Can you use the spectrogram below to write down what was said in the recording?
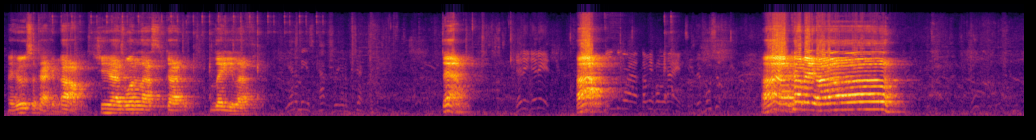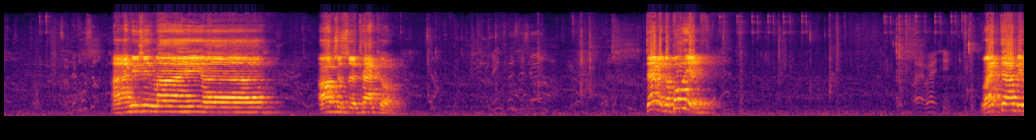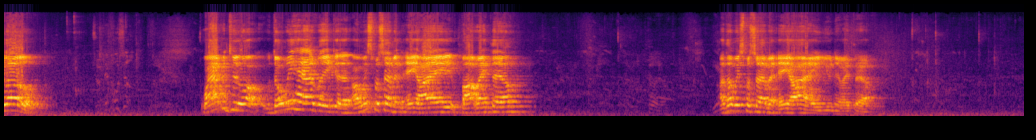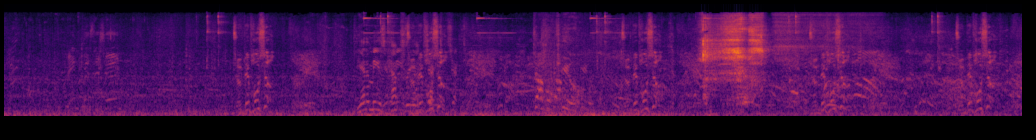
And who's attacking? Ah, oh, she has one last guy, lady left. Damn. Ah! Alright, I'm coming! Uh, I'm using my uh, archers to attack. Damn it, Napoleon! Right down below. What happened to? Don't we have like? Uh, A, are we supposed to have an AI bot right there? I thought we were supposed to have an AI unit right there.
